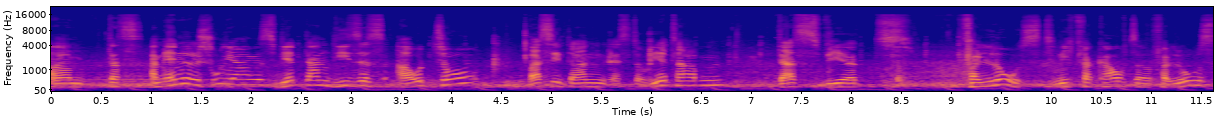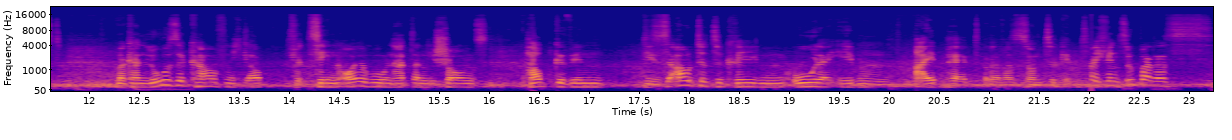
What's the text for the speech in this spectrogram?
Ähm, das, am Ende des Schuljahres wird dann dieses Auto, was sie dann restauriert haben, das wird verlost, nicht verkauft, sondern verlost. Man kann Lose kaufen, ich glaube für 10 Euro und hat dann die Chance, Hauptgewinn dieses Auto zu kriegen oder eben iPad oder was es sonst so gibt. Ich finde es super, dass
